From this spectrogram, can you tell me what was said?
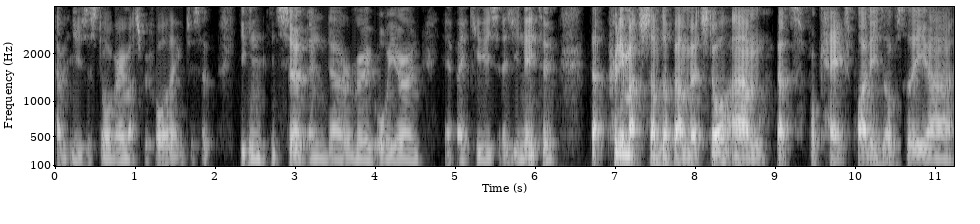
haven't used the store very much before, they just you can insert and uh, remove all your own FAQs as you need to. That pretty much sums up our merch store. Um, that's for KX Pilates. Obviously, uh,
